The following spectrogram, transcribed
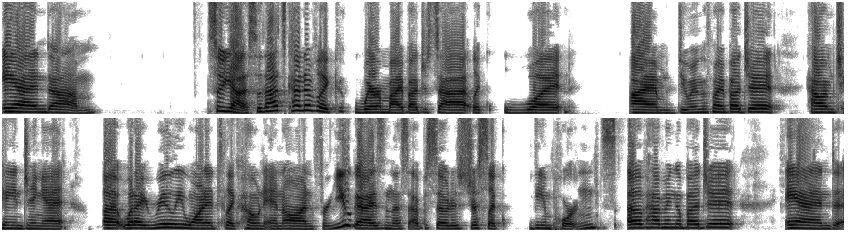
And, um, so yeah, so that's kind of like where my budget's at, like what I'm doing with my budget, how I'm changing it, but what I really wanted to like hone in on for you guys in this episode is just like the importance of having a budget and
